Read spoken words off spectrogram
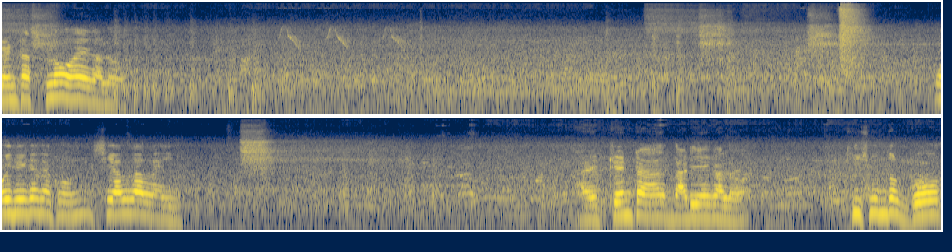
ট্রেনটা স্লো হয়ে গেল। ওইদিকে দেখুন শিয়ালদা লাইন। আর এই ট্রেনটা দাঁড়িয়ে গেল। কি সুন্দর গোল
